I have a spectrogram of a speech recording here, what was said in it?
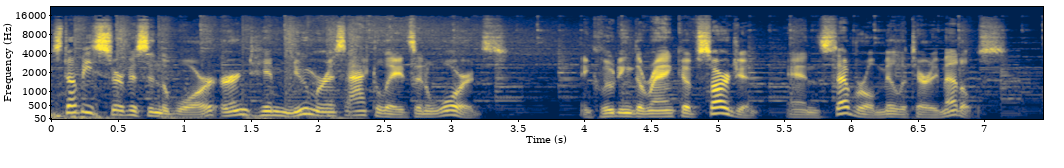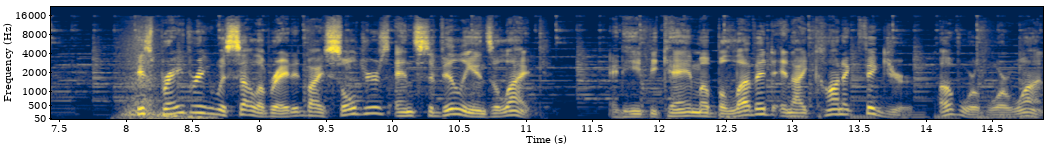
Stubby's service in the war earned him numerous accolades and awards, including the rank of sergeant and several military medals. His bravery was celebrated by soldiers and civilians alike, and he became a beloved and iconic figure of World War I.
